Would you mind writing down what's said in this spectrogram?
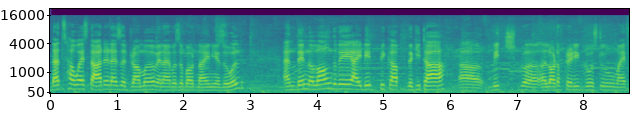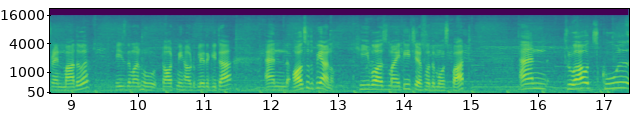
that's how I started as a drummer when I was about nine years old. And then along the way, I did pick up the guitar, uh, which uh, a lot of credit goes to my friend Madhava. He's the one who taught me how to play the guitar and also the piano. He was my teacher for the most part. And throughout school,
